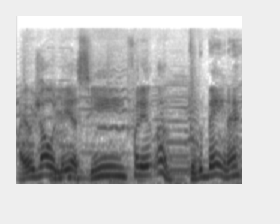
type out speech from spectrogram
Aí eu já olhei assim, falei, ah, tudo bem, né?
